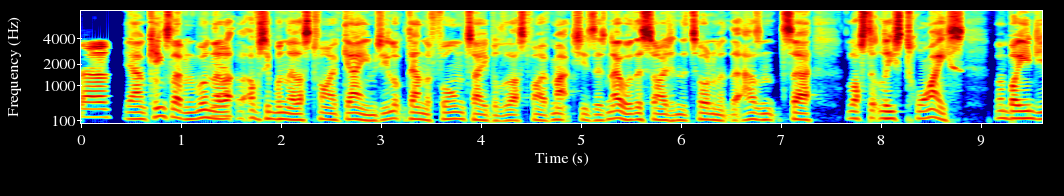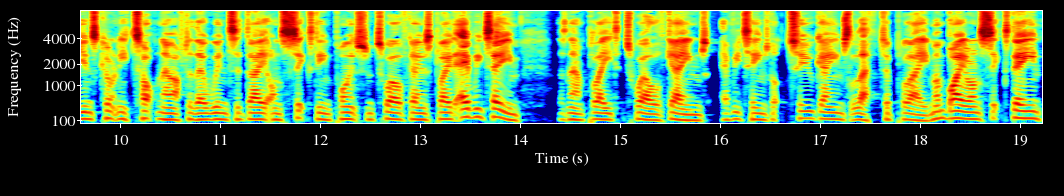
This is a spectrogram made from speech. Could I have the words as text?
So, yeah, and Kings Eleven won yeah. the, obviously won their last five games. You look down the form table, the last five matches. There's no other side in the tournament that hasn't uh, lost at least twice. Mumbai Indians currently top now after their win today on 16 points from 12 games played. Every team has now played 12 games. Every team's got two games left to play. Mumbai are on 16.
